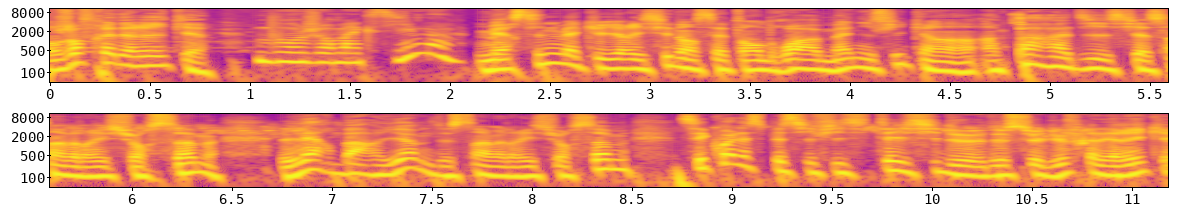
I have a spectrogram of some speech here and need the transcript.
Bonjour Frédéric. Bonjour Maxime. Merci de m'accueillir ici dans cet endroit magnifique, un, un paradis ici à Saint-Valery-sur-Somme, l'herbarium de Saint-Valery-sur-Somme. C'est quoi la spécificité ici de, de ce lieu Frédéric?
